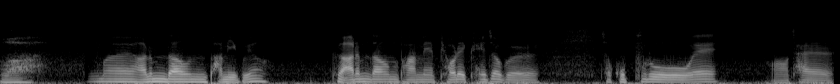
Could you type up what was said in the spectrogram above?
와, 정말 아름다운 밤이고요. 그 아름다운 밤의 별의 궤적을 저 고프로에 어, 잘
